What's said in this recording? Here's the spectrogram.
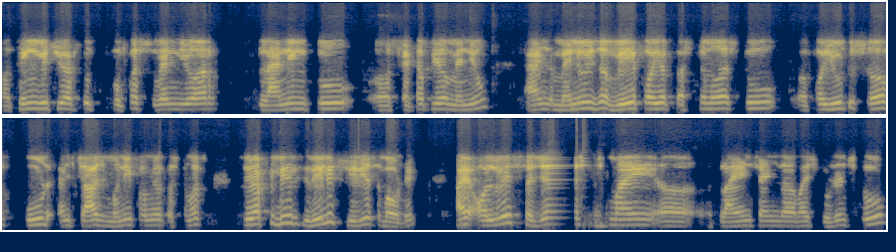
uh, thing which you have to focus when you are planning to uh, set up your menu. And menu is a way for your customers to uh, for you to serve food and charge money from your customers. So you have to be really serious about it. I always suggest my uh, clients and uh, my students to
